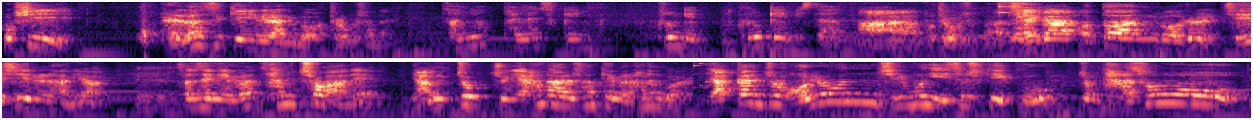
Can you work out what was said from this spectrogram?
혹시 밸런스 게임이라는 거 들어보셨나요? 아니요 밸런스 게임 그런 게 그런 게임 있어요? 아, 못 들어보셨구나. 네. 제가 어떠한 거를 제시를 하면 음. 선생님은 3초 안에 양쪽 중에 하나를 선택을 하는 거예요. 약간 좀 어려운 질문이 있을 수도 있고 좀 다소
